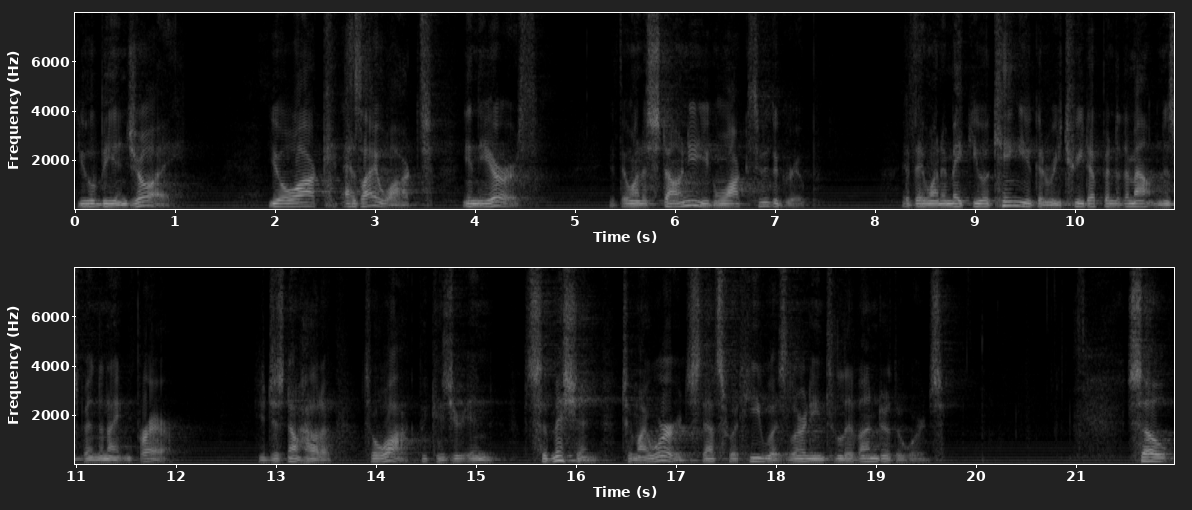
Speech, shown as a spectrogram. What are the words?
You will be in joy. You'll walk as I walked in the earth. If they want to stone you, you can walk through the group. If they want to make you a king, you can retreat up into the mountain and spend the night in prayer. You just know how to, to walk because you're in submission to my words. That's what he was learning to live under the words. So,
